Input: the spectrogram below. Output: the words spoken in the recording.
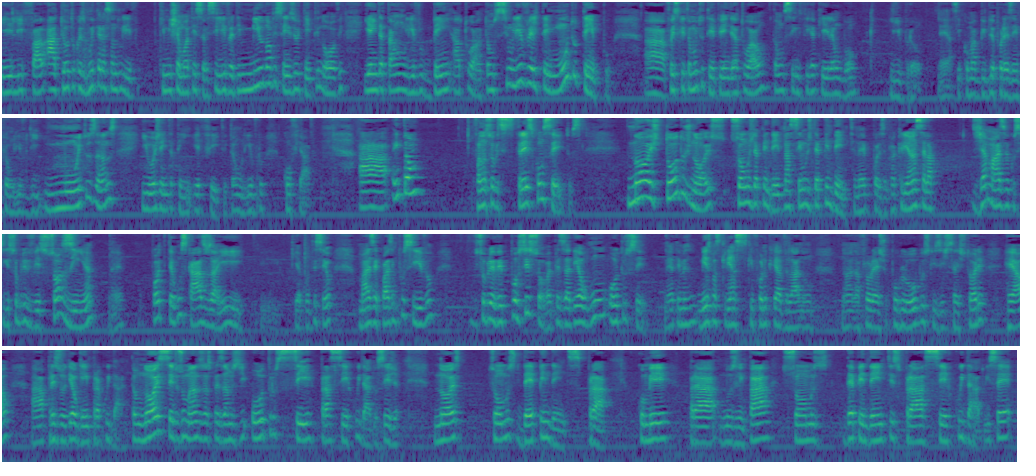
ele fala... Ah, tem outra coisa muito interessante do livro que me chamou a atenção. Esse livro é de 1989 e ainda está um livro bem atual. Então, se um livro ele tem muito tempo, ah, foi escrito há muito tempo e ainda é atual, então significa que ele é um bom livro. É, assim como a Bíblia, por exemplo, é um livro de muitos anos e hoje ainda tem efeito. Então, é um livro confiável. Ah, então, falando sobre esses três conceitos. Nós, todos nós, somos dependentes, nascemos dependentes, né? Por exemplo, a criança, ela jamais vai conseguir sobreviver sozinha, né? Pode ter alguns casos aí que aconteceu, mas é quase impossível sobreviver por si só. Vai precisar de algum outro ser, né? Tem mesmo, mesmo as crianças que foram criadas lá no, na, na, floresta por lobos, que existe essa história real, a precisou de alguém para cuidar. Então, nós, seres humanos, nós precisamos de outro ser para ser cuidado. Ou seja, nós somos dependentes para comer, para nos limpar, somos dependentes para ser cuidado. Isso é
